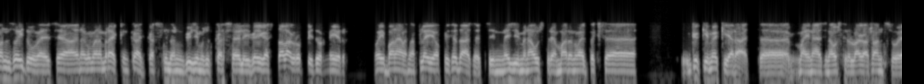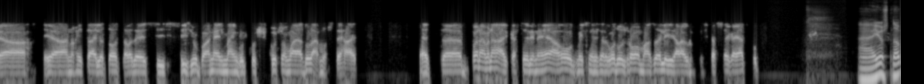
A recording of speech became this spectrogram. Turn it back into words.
on sõiduvees ja nagu me oleme rääkinud ka, et kas nüüd on küsimus, et kas see oli kõigest alagrupi turniir või panevad nad play-off'is edasi, et siin esimene Austria, ma arvan, võetakse köki-möki ära, et äh, ma ei näe siin Austrial väga šanssu ja, ja noh, Itaaliat ootavad ees siis, siis juba need mängud, kus, kus on vaja tulemust teha, et et äh, põnev näha, et kas selline hea hoog, mis neil seal kodus Roomas oli jalagrupis, kas see ka jätkub just, no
